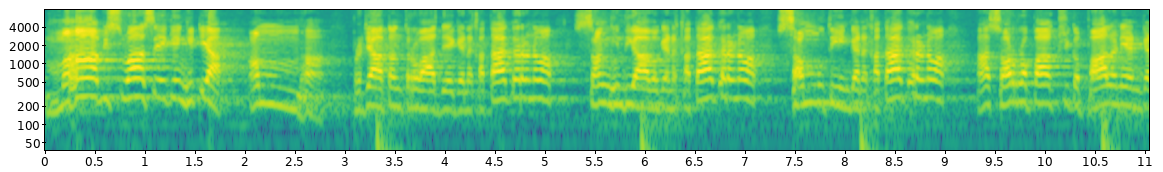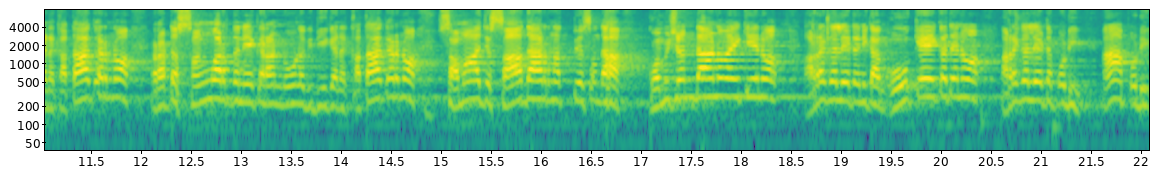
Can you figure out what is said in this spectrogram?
මහා විශ්වාසයකින් හිටියා. අම්මා ප්‍රජාතන්ත්‍රවාදය ගැන කතා කරනවා සංහිඳියාව ගැන කතා කරනවා සම්මුතීන් ගැන කතා කරනවා සර්වපාක්ෂික පාලනයන් ගැන කතා කරනවා රට සංවර්ධනය කරන්න ඕන විදිහ ගැන කතා කරනවා. සමාජ සාධාරණත්වය සඳහා කොමිෂන් දානවයි කියනවා. අරගලයට නිකන් ඕකේ එක දෙනවා. අරගලයට පොඩි ආ පොඩි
